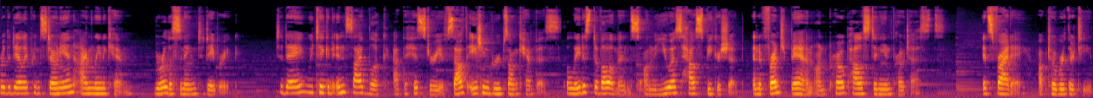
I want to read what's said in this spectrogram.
For the Daily Princetonian, I'm Lena Kim. You're listening to Daybreak. Today, we take an inside look at the history of South Asian groups on campus, the latest developments on the U.S. House speakership, and a French ban on pro Palestinian protests. It's Friday, October 13th.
